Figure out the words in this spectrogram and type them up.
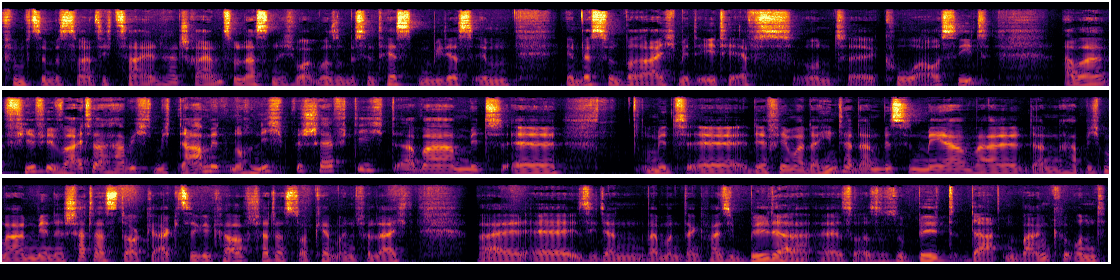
15 bis 20 Zeilen halt schreiben zu lassen. Ich wollte mal so ein bisschen testen, wie das im Investmentbereich mit ETFs und äh, Co. aussieht. Aber viel, viel weiter habe ich mich damit noch nicht beschäftigt, aber mit äh, mit äh, der Firma dahinter dann ein bisschen mehr, weil dann habe ich mal mir eine Shutterstock-Aktie gekauft. Shutterstock kennt man vielleicht, weil äh, sie dann, weil man dann quasi Bilder, äh, so, also so Bilddatenbank und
